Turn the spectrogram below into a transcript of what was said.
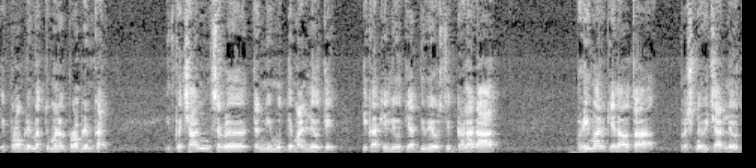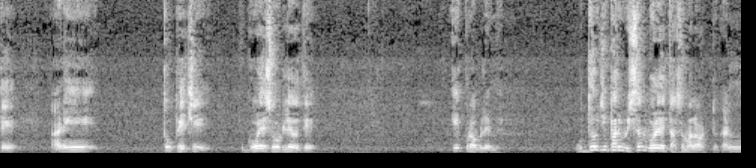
एक प्रॉब्लेम तू म्हणाल प्रॉब्लेम काय? इतकं छान सगळं त्यांनी मुद्दे मांडले होते. टीका केली होती अगदी व्यवस्थित घणाघात भडीमार केला होता. प्रश्न विचारले होते आणि तोफेचे गोळे सोडले होते. एक प्रॉब्लेम आहे. उद्धवजी फार विसरभोळे आहेत असं मला वाटतं. कारण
